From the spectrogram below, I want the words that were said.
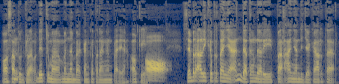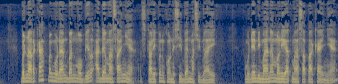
O18. Hmm. Dia cuma menambahkan keterangan, Pak ya. Oke. Okay. Oh. Saya beralih ke pertanyaan datang dari Pak Anyan di Jakarta. Benarkah penggunaan ban mobil ada masanya, sekalipun kondisi ban masih baik? Kemudian di mana melihat masa pakainya,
